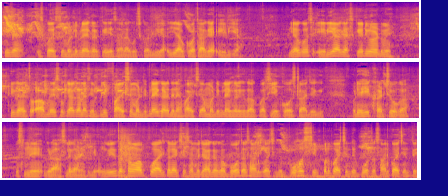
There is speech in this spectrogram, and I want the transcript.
ठीक है, इसको इससे मल्टीप्लाई करके ये सारा कुछ कर लिया। ये आपको पता आ गया एरिया ये आपको पास एरिया आ गया स्केयर यूनिट में। ठीक है तो आपने इसको क्या करना है? सिंपली फाइव से मल्टीप्लाई कर देना है। फाइव से आप मल्टीप्लाई करेंगे तो आपके पास ये कॉस्ट आ जाएगी और यही खर्च होगा उसमें ग्रास लगाने के लिए। उम्मीद करता हूँ आपको आज का लेक्चर समझ आ गया बहुत आसान क्वेश्चन थे, बहुत सिंपल क्वेश्चन थे, बहुत आसान क्वेश्चन थे,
